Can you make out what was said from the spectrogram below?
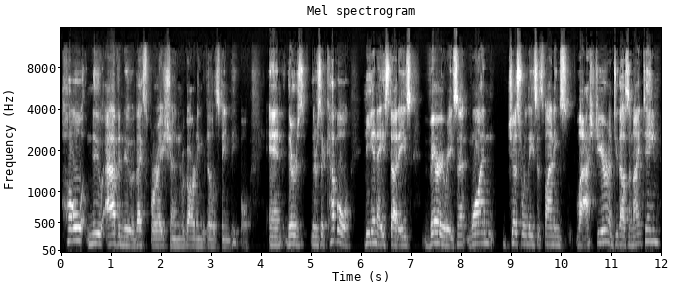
whole new avenue of exploration regarding the Philistine people. And there's there's a couple DNA studies, very recent. One just released its findings last year in 2019,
